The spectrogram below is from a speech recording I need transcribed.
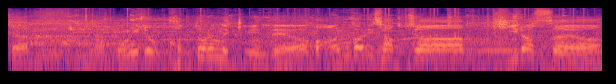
자, 어, 공이 좀 겉도는 느낌인데요. 먼 거리 석점 길었어요.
